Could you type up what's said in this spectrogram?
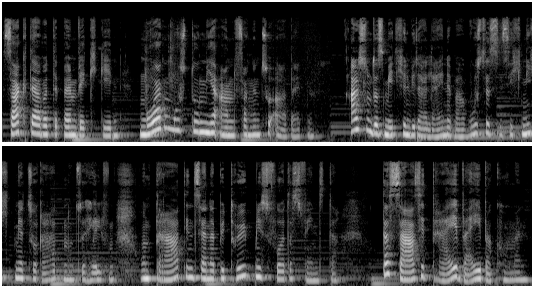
sagte aber beim Weggehen, morgen musst du mir anfangen zu arbeiten. Als nun das Mädchen wieder alleine war, wusste sie sich nicht mehr zu raten und zu helfen und trat in seiner Betrübnis vor das Fenster. Da sah sie drei Weiber kommen.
